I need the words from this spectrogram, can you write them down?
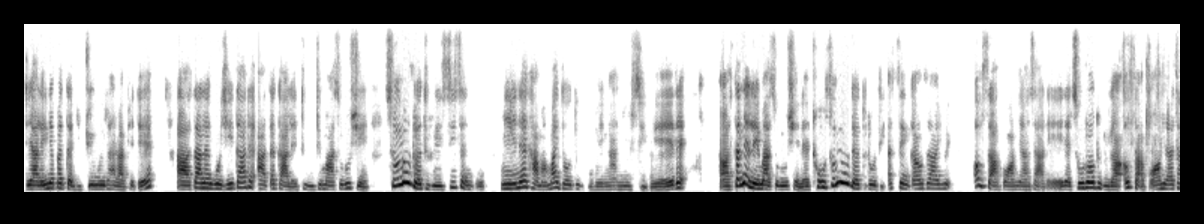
ဒီဟာလေးနဲ့ပတ်သက်ပြီးကျွေးမွေးထားတာဖြစ်တယ်အာစာလန်ကိုရေးသားတဲ့အာတက်ကလည်းသူဒီမှာဆိုလို့ရှိရင်ဆိုလို့တော်သူတွေစီးစံကိုမြင်တဲ့အခါမှာမိုက်တော်သူကိုပဲငါညူစီပဲတဲ့အာစနစ်လေးမှာဆိုလို့ရှိရင်လည်းထိုဆိုးရုံတဲ့သူတို့ဒီအစင်ကောင်းစား၍ဥစ္စာပွားများကြတယ်တဲ့ဆိုးတော်သူတွေကဥစ္စာပွားများကြ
